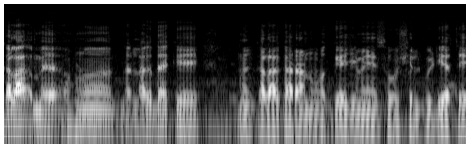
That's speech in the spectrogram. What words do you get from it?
ਕਲਾ ਮੈਂ- ਹੁਣ ਲੱਗਦਾ ਕਿ ਕਲਾਕਾਰਾਂ ਨੂੰ ਅੱਗੇ ਜਿਵੇਂ ਸੋਸ਼ਲ ਮੀਡੀਆ ਤੇ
